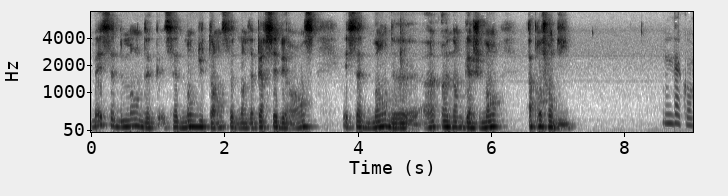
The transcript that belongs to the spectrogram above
Mais ça demande, ça demande du temps, ça demande de la persévérance, et ça demande euh, un, engagement approfondi. D'accord.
